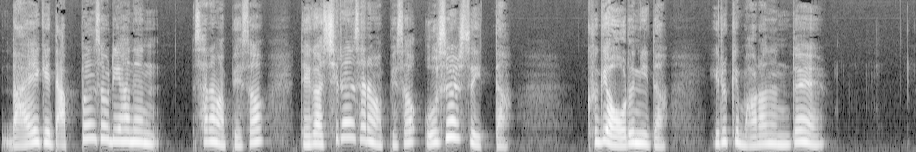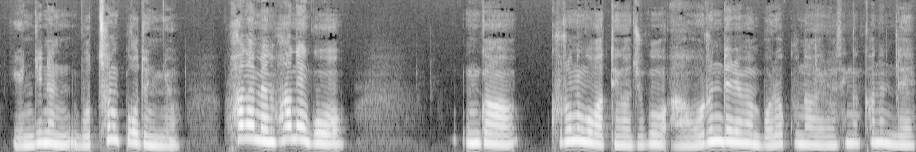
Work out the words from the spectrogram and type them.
나에게 나쁜 소리 하는 사람 앞에서 내가 싫은 사람 앞에서 웃을 수 있다. 그게 어른이다. 이렇게 말하는데 옌디는 못 참거든요. 화나면 화내고 뭔가 그러는 것 같아가지고 아 어른 되려면 멀었구나 이런 생각하는데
